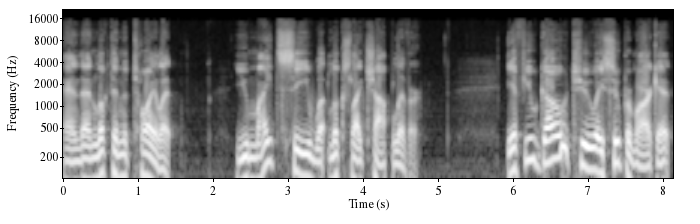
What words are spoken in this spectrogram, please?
and then looked in the toilet, you might see what looks like chopped liver. If you go to a supermarket,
